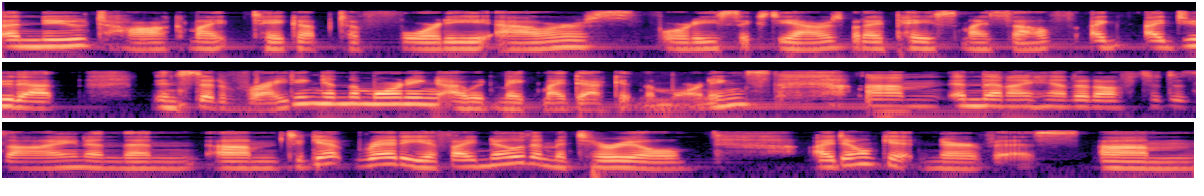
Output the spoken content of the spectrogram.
a new talk might take up to 40 hours 40 60 hours but i pace myself i, I do that instead of writing in the morning i would make my deck in the mornings um, and then i hand it off to design and then um, to get ready if i know the material i don't get nervous um,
